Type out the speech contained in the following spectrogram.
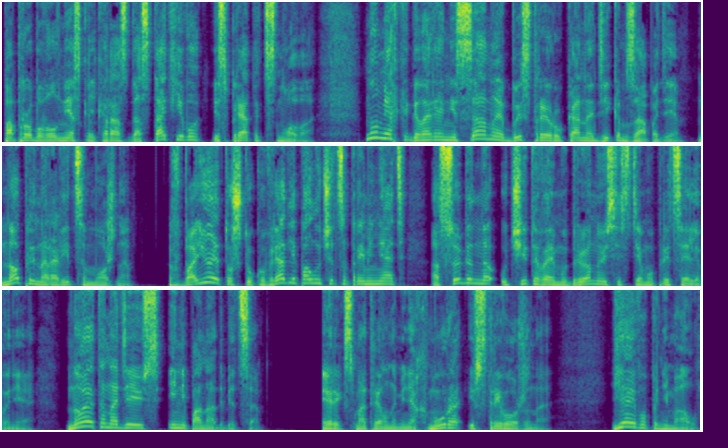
Попробовал несколько раз достать его и спрятать снова. Ну, мягко говоря, не самая быстрая рука на Диком Западе, но приноровиться можно. В бою эту штуку вряд ли получится применять, особенно учитывая мудреную систему прицеливания. Но это, надеюсь, и не понадобится. Эрик смотрел на меня хмуро и встревоженно. Я его понимал.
